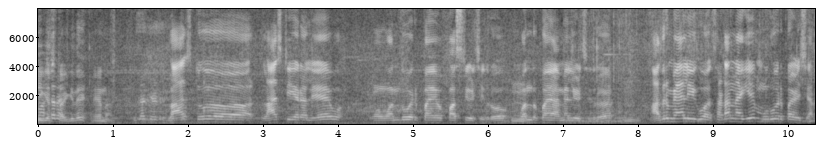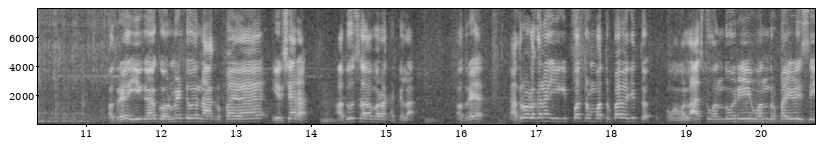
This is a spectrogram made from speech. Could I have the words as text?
ಈಗ ಎಷ್ಟಾಗಿದೆ ಏನು? ಲಾಸ್ಟು ಲಾಸ್ಟ್ ಇಯರಲ್ಲಿ ಒಂದೂವರೆ ರೂಪಾಯಿ ಫಸ್ಟ್ ಇಳಿಸಿದ್ರು ಒಂದ್ ರೂಪಾಯಿ ಆಮೇಲೆ ಇಳಿಸಿದ್ರು. ಅದ್ರ ಮೇಲೆ ಈಗ ಸಡನ್ ಆಗಿ ಮೂರುವರೆ ರೂಪಾಯಿ ಇಳಿಸ್ಯಾರ. ಆದ್ರೆ ಈಗ ಗೌರ್ಮೆಂಟ್ ನಾಲ್ಕು ರೂಪಾಯಿ ಇರ್ಸ್ಯಾರ. ಅದು ಸಹ ಬರಕತ್ತಿಲ್ಲ. ಆದ್ರೆ ಅದ್ರೊಳಗನ ಈಗ ಇಪ್ಪತ್ತೊಂಬತ್ತು ರೂಪಾಯಿ ಆಗಿತ್ತು ಲಾಸ್ಟ್ ಒಂದೂವರೆ ಒಂದ್ ರೂಪಾಯಿ ಇಳಿಸಿ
